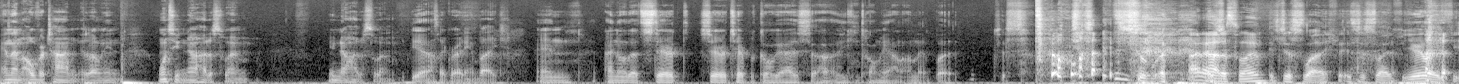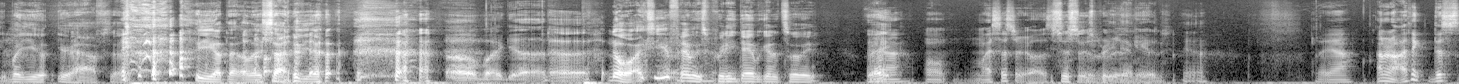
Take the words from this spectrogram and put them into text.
and then over time, I mean, once you know how to swim, you know how to swim. yeah, It's like riding a bike. and I know that's stere- stereotypical, guys. Uh, you can call me out on it, but just just like, I know how to swim. It's just life. It's just life. You're like, but you you're half, so you got that other side of you. Oh my god. uh, no, actually, your family's pretty damn good at swimming, right? Yeah. Well, my sister was. Your sister's was pretty really damn good. Yeah. But yeah, I don't know. I think this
